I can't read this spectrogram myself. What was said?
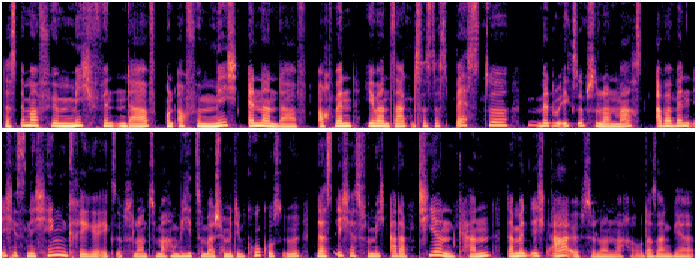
das immer für mich finden darf und auch für mich ändern darf. Auch wenn jemand sagt, es ist das Beste, wenn du XY machst. Aber wenn ich es nicht hinkriege, XY zu machen, wie zum Beispiel mit dem Kokosöl, dass ich es für mich adaptieren kann, damit ich AY mache oder sagen wir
